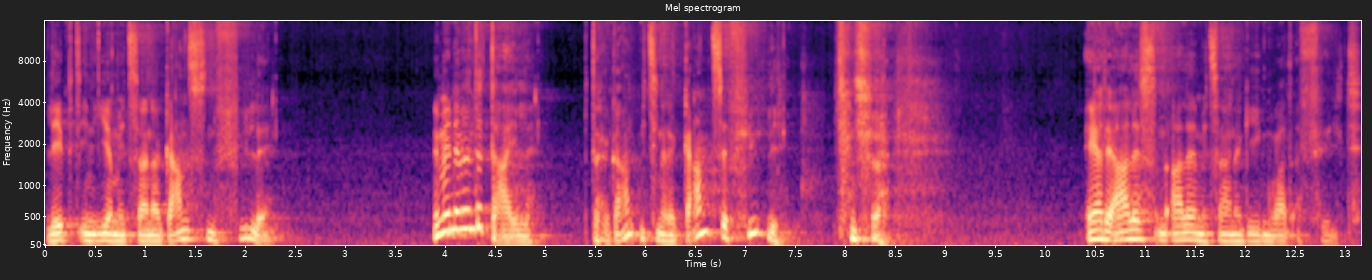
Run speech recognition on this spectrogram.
lebt in ihr mit seiner ganzen Fülle. Nicht mehr in Detail, mit seiner ganzen Fülle. er, der alles und alle mit seiner Gegenwart erfüllt.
